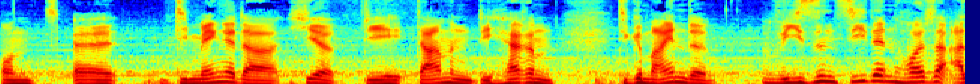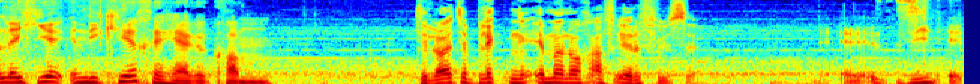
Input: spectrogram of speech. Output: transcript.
Und äh, die Menge da, hier, die Damen, die Herren, die Gemeinde, wie sind Sie denn heute alle hier in die Kirche hergekommen? Die Leute blicken immer noch auf ihre Füße. Äh, Sie, äh,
